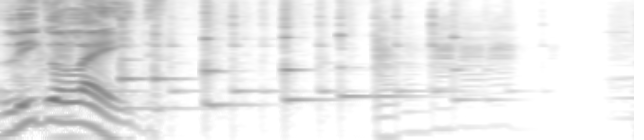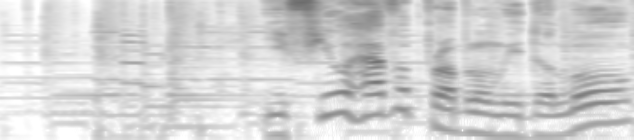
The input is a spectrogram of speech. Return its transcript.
Legal aid If you have a problem with the law,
